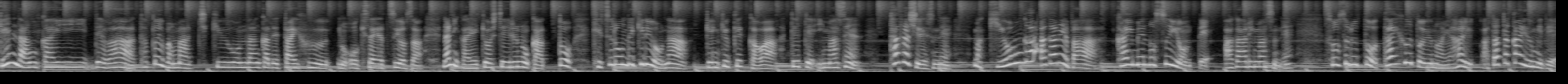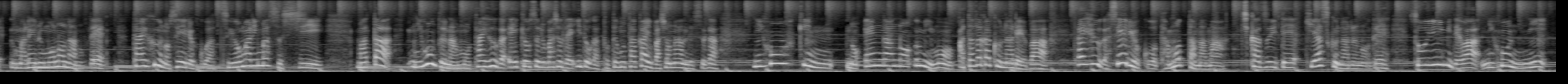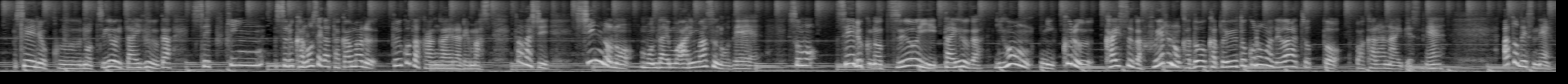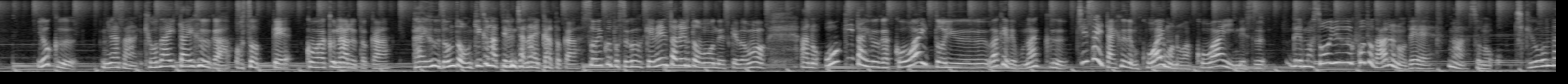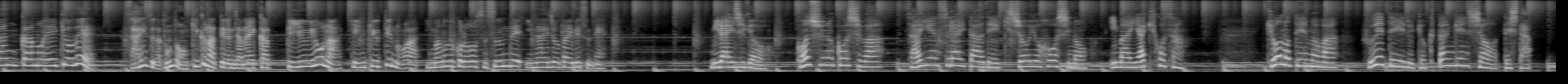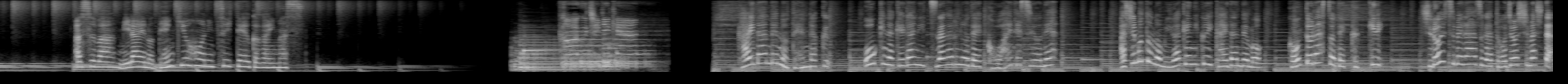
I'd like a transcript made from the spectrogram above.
現段階では例えばまあ地球温暖化で台風の大きさや強さ何か影響しているのかと結論できるような研究結果は出ていません。ただしですね、まあ、気温が上がれば海面の水温って上がりますね。そうすると台風というのはやはり暖かい海で生まれるものなので台風の勢力は強まりますしまた日本というのはもう台風が影響する場所で緯度がとても高い場所なんですが日本付近の沿岸の海も暖かくなれば台風が勢力を保ったまま近づいてきやすくなるのでそういう意味では日本に勢力の強い台風が接近する可能性が高まるということは考えられます。ただし進路の問題もありますのでその勢力の強い台風が日本に来る回数が増えるのかどうかというところまではちょっとわからないですね。あとですねよく皆さん巨大台風が襲って怖くなるとか台風どんどん大きくなってるんじゃないかとかそういうことすごく懸念されると思うんですけどもあの大きい台風が怖いというわけでもなく小さい台風でも怖いものは怖いんです。でまあそういうことがあるのでまあその地球温暖化の影響でサイズがどんどん大きくなってるんじゃないかっていうような研究っていうのは今のところ進んでいない状態ですね。未来授業今週の講師はサイエンスライターで気象予報士の今井明子さん。今日のテーマは増えている極端現象でした。明日は未来の天気予報について伺います。川口技研。階段での転落大きな怪我につながるので怖いですよね。足元の見分けにくい階段でもコントラストでくっきり。白いスベラーズが登場しました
